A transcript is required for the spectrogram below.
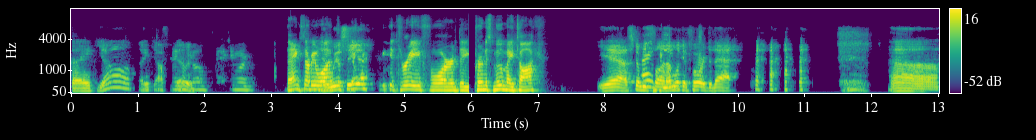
thank y'all. Thank y'all for coming. Thank you, Mark. Thanks, everyone. And we'll see you. Week at three for the Prunus Mume talk. Yeah, it's going to be fun. I'm looking forward to that. uh, All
